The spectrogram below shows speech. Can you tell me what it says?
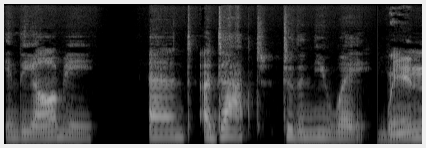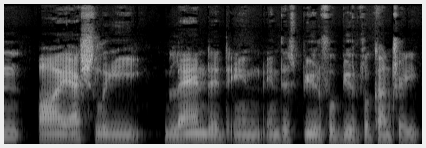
in the army and adapt to the new way? When I actually landed in in this beautiful beautiful country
